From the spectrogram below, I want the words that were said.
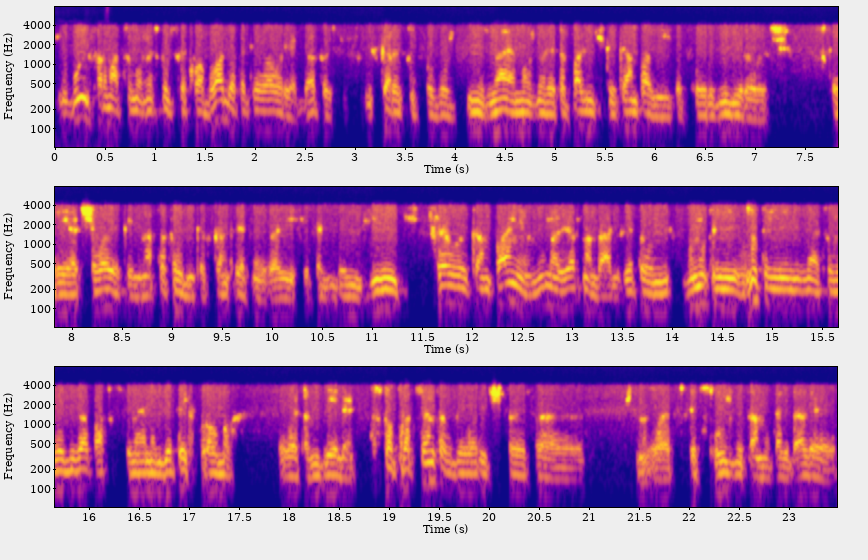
Любую информацию можно использовать как во благо, так и во вред. Да? То есть корыстных не знаю, можно ли это политикой компании как-то регулировать скорее от человека, именно от сотрудников конкретных зависит. Как бы изменить целую компанию, ну, наверное, да, где-то у них внутренний, внутренний, не знаю, служба безопасности, наверное, где-то их промах в этом деле. Сто процентов говорить, что это что называется, спецслужбы там и так далее.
